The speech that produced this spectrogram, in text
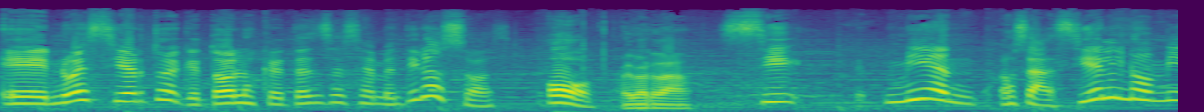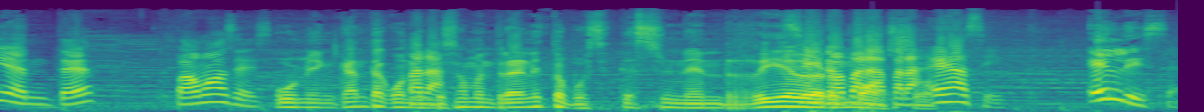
eh, no es cierto de que todos los cretenses sean mentirosos. O es verdad. si miente, o sea, si él no miente, vamos a decir, Uy, me encanta cuando Pará. empezamos a entrar en esto, pues se te hace un enredo Sí, no, hermoso. pará, pará, es así. Él dice,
